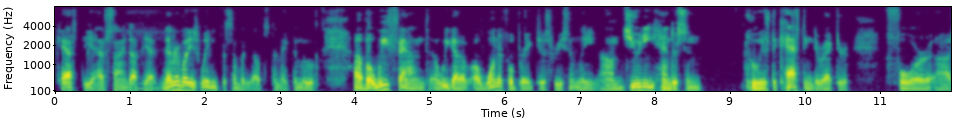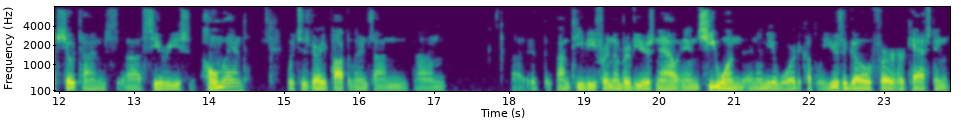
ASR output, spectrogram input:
cast do you have signed up yet? And everybody's waiting for somebody else to make the move. Uh, but we found uh, we got a, a, wonderful break just recently. Um, Judy Henderson, who is the casting director for uh, Showtime's uh, series Homeland, which is very popular. It's on um, uh, on TV for a number of years now, and she won an Emmy Award a couple of years ago for her casting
